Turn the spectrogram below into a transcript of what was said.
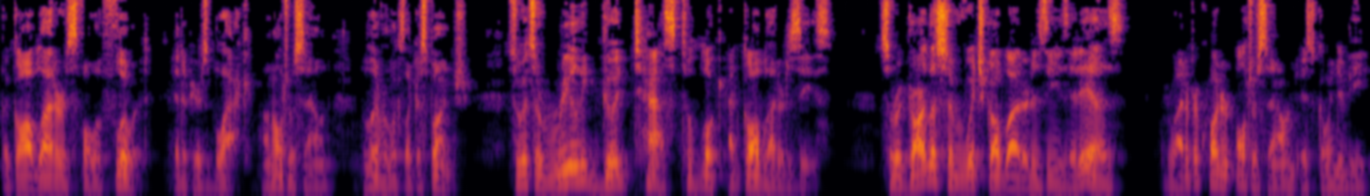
The gallbladder is full of fluid. It appears black. On ultrasound, the liver looks like a sponge. So it's a really good test to look at gallbladder disease. So regardless of which gallbladder disease it is, the right upper quadrant ultrasound is going to be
